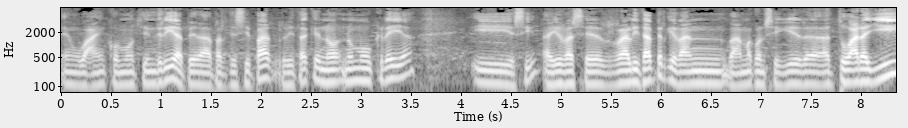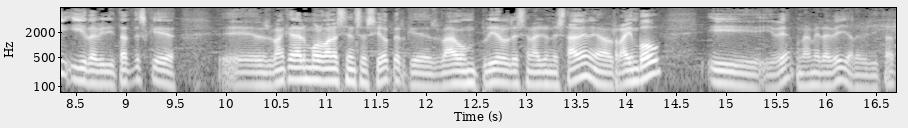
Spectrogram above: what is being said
en guany com ho tindria per a participar. La veritat que no, no m'ho creia i sí, ahir va ser realitat perquè van, vam aconseguir actuar allí i la veritat és que eh, ens van quedar molt bona sensació perquè es va omplir l'escenari on estaven, el Rainbow, i, i bé, una meravella, la veritat.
